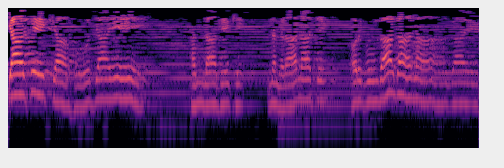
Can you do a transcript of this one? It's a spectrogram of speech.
क्या से क्या हो जाए? अंधा देखे नंगड़ा नाचे और गूँगा गाना गाए।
